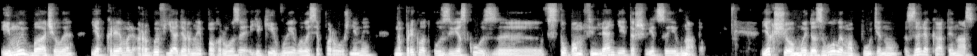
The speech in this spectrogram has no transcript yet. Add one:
І ми бачили, як Кремль робив ядерні погрози, які виявилися порожніми, наприклад, у зв'язку з е, вступом Фінляндії та Швеції в НАТО. Якщо ми дозволимо Путіну залякати нас,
